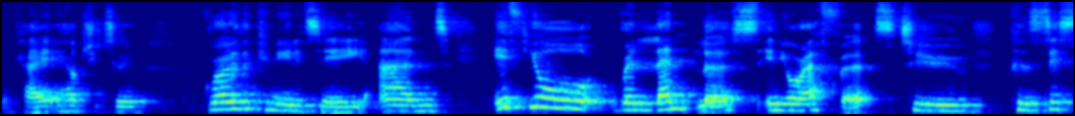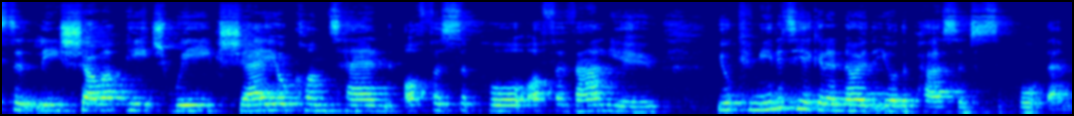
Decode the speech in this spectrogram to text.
Okay. It helps you to grow the community. And if you're relentless in your efforts to consistently show up each week, share your content, offer support, offer value, your community are going to know that you're the person to support them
